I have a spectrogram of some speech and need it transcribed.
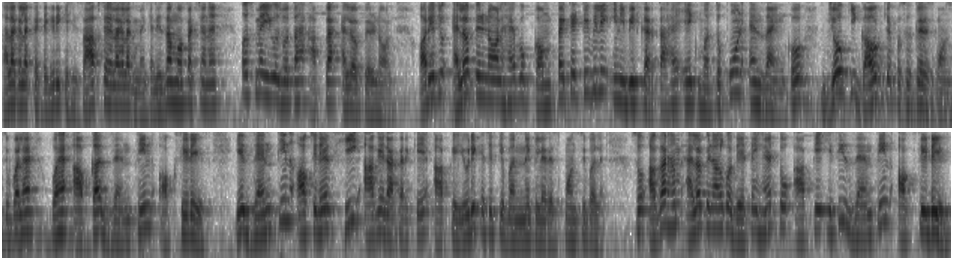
अलग अलग कैटेगरी के हिसाब से अलग अलग मैकेनिज्म ऑफ़ एक्शन है, उसमें यूज़ होता है आपका एलोपेरिनॉल और ये जो एलोपेरिनॉल है वो कॉम्पिटेटिवली इनिबिट करता है एक महत्वपूर्ण एंजाइम को जो कि गाउट के प्रोसेस के लिए रिस्पॉन्सिबल है वह है आपका जेंथिन ऑक्सीडेज ये जेंथिन ऑक्सीडेज ही आगे जाकर के आपके यूरिक एसिड के बनने के लिए रिस्पॉन्सिबल है। सो so, अगर हम एलोपिनॉल को देते हैं तो आपके इसी जेंथिन ऑक्सीडेज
